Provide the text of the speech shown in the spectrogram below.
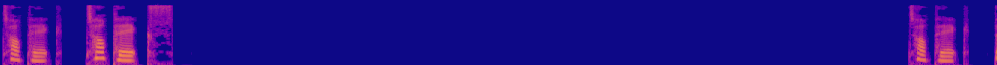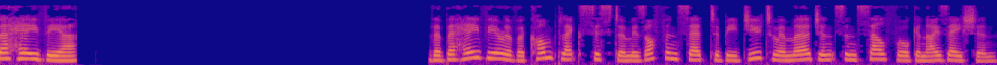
Topic: Topics. Topic: Behavior. The behavior of a complex system is often said to be due to emergence and self-organization.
